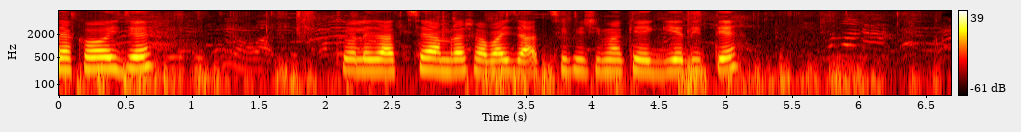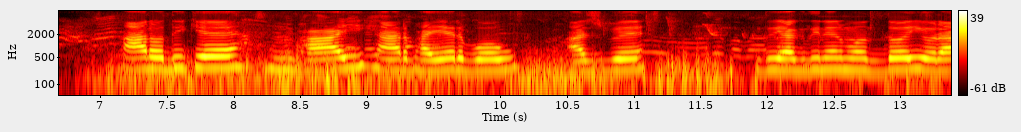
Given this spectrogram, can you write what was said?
দেখো, ওই যে চলে যাচ্ছে, আমরা সবাই যাচ্ছি পিসিমাকে এগিয়ে দিতে। আর ওদিকে ভাই আর ভাইয়ের বউ আসবে। দু একদিনের মধ্যেই ওরা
